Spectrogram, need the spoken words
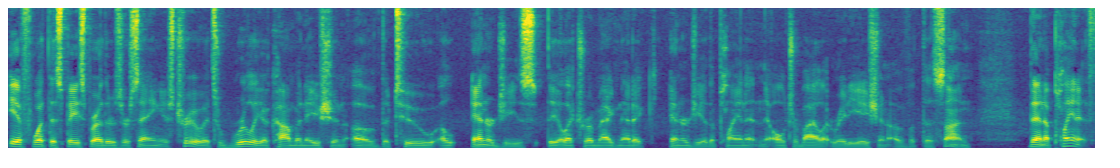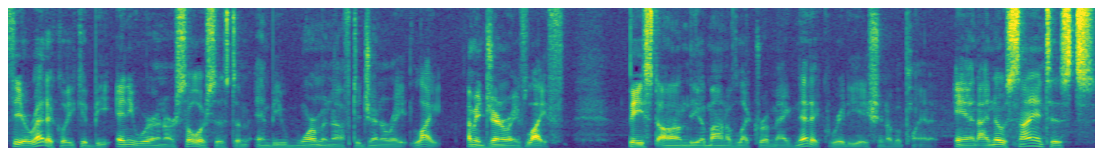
if what the Space Brothers are saying is true, it's really a combination of the two uh, energies the electromagnetic energy of the planet and the ultraviolet radiation of the sun. Then a planet theoretically could be anywhere in our solar system and be warm enough to generate light. I mean, generate life based on the amount of electromagnetic radiation of a planet. And I know scientists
